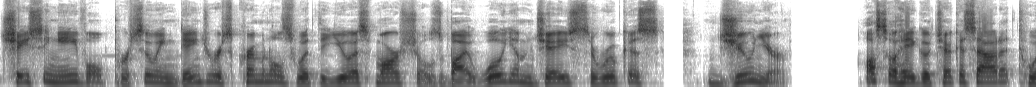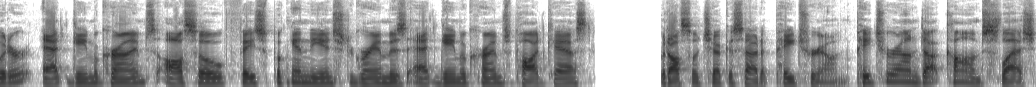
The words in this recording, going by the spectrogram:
Chasing Evil Pursuing Dangerous Criminals with the U.S. Marshals by William J. Sorukas Jr. Also, hey, go check us out at Twitter at Game of Crimes. Also, Facebook and the Instagram is at Game of Crimes Podcast but also check us out at Patreon, patreon.com slash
